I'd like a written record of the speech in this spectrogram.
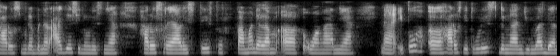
harus benar-benar aja sih nulisnya, harus realistis, terutama dalam uh, keuangannya. Nah, itu harus ditulis dengan jumlah dan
